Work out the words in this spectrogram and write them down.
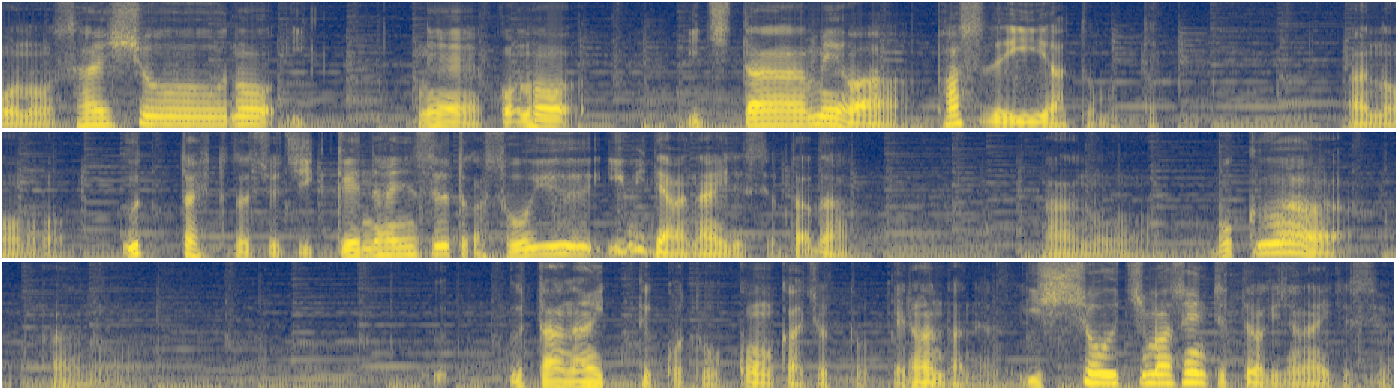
この最初のねこの1ターン目はパスでいいやと思ってあの打った人たちを実験台にするとかそういう意味ではないですよ。ただあの僕はあの打たないってことを今回ちょっと選んだんだよ。一生打ちませんって言ってるわけじゃないですよ。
